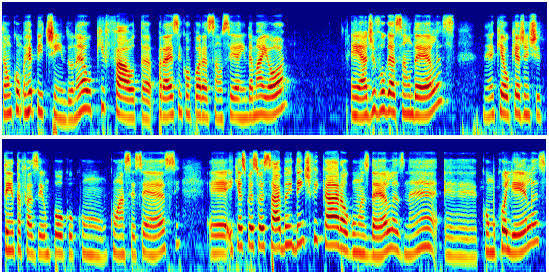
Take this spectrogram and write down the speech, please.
Então, com, repetindo, né, o que falta para essa incorporação ser ainda maior é a divulgação delas, né, que é o que a gente tenta fazer um pouco com, com a CCS, é, e que as pessoas saibam identificar algumas delas, né, é, como colhê-las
